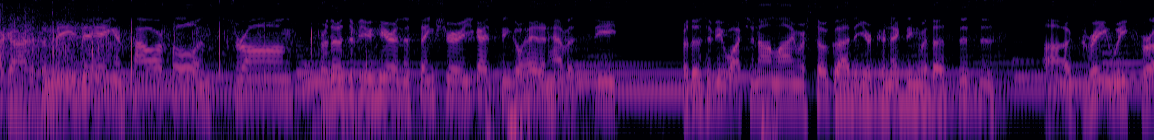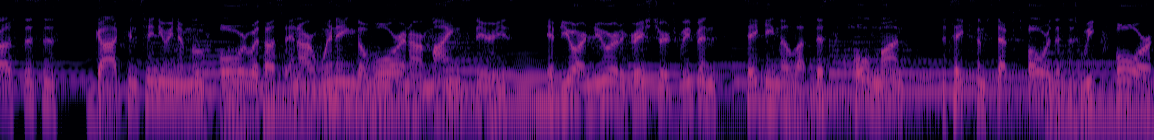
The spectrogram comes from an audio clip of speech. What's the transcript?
Our God is amazing and powerful and strong. For those of you here in the sanctuary, you guys can go ahead and have a seat. For those of you watching online, we're so glad that you're connecting with us. This is uh, a great week for us. This is God continuing to move forward with us in our Winning the War in Our Mind series. If you are newer to Grace Church, we've been taking the, this whole month to take some steps forward. This is week four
